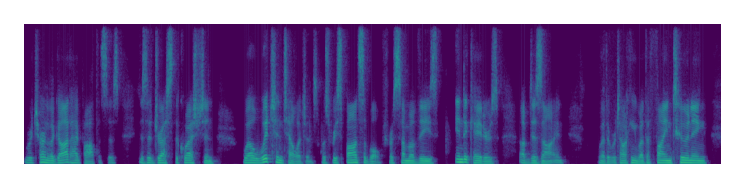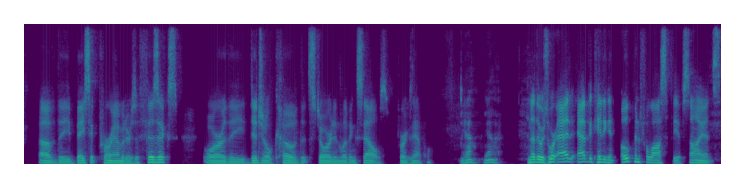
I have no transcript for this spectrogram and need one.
return of the god hypothesis is address the question well which intelligence was responsible for some of these indicators of design? Whether we're talking about the fine tuning of the basic parameters of physics or the digital code that's stored in living cells, for example. Yeah, yeah. In other words, we're ad- advocating an open philosophy of science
